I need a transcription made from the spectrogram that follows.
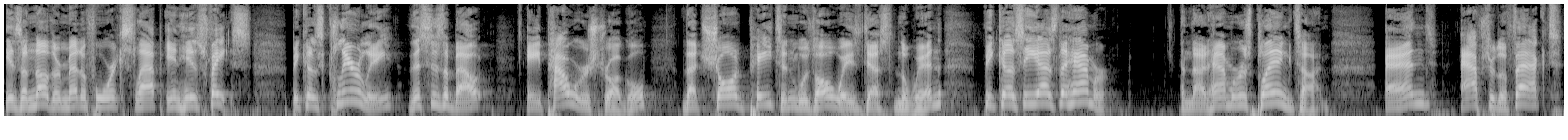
is another metaphoric slap in his face because clearly this is about a power struggle that Sean Payton was always destined to win because he has the hammer. And that hammer is playing time. And after the fact,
